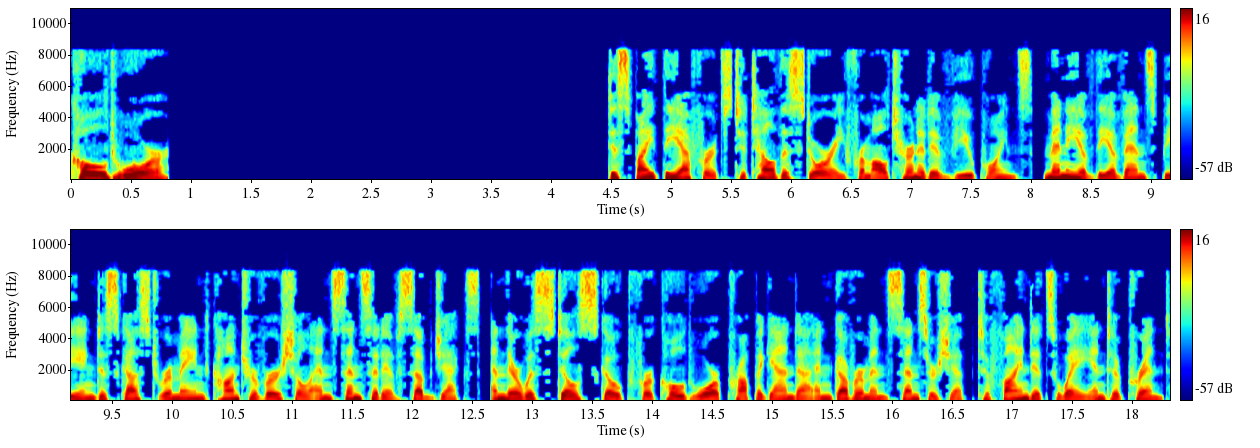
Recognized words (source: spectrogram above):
Cold War Despite the efforts to tell the story from alternative viewpoints, many of the events being discussed remained controversial and sensitive subjects, and there was still scope for Cold War propaganda and government censorship to find its way into print.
